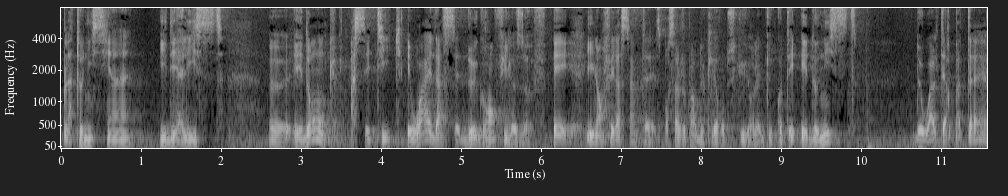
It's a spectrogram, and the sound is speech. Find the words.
platonicien, idéaliste, euh, et donc ascétique. Et Wilde a ces deux grands philosophes. Et il en fait la synthèse. Pour ça, je parle de clair-obscur. Le côté hédoniste de Walter Pater,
